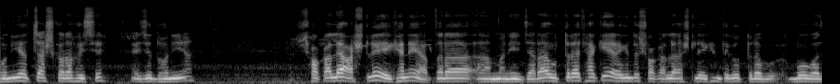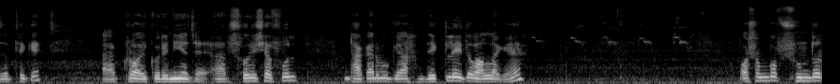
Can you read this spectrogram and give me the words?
ধনিয়া চাষ করা হয়েছে, এই যে ধনিয়া। সকালে আসলে এখানে আপনারা মানে যারা উত্তরায় থাকে, এরা কিন্তু সকালে আসলে এখান থেকে উত্তরা বউবাজার থেকে ক্রয় করে নিয়ে যায়। আর সরিষা ফুল ঢাকার বুকে দেখলেই তো ভালো লাগে হ্যাঁ? অসম্ভব সুন্দর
